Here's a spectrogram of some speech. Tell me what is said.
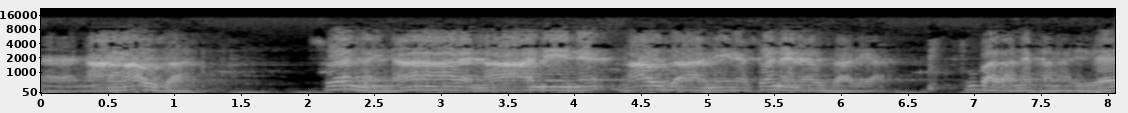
အဲငါငါဥစ္စာဆွဲနိုင်တာတဲ့ငါအနေနဲ့ငါဥစ္စာအနေနဲ့ဆွဲနိုင်တဲ့ဥစ္စာတွေကဥပါဒနဲ့ခန္ဓာတွေပဲ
